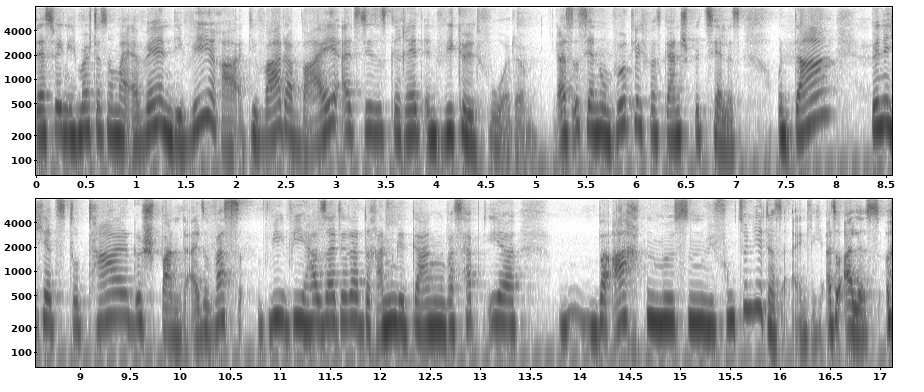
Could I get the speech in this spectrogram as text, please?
deswegen, ich möchte das nochmal erwähnen, die Vera, die war dabei, als dieses Gerät entwickelt wurde. Das ist ja nun wirklich was ganz Spezielles. Und da bin ich jetzt total gespannt. Also was, wie, wie seid ihr da dran gegangen? Was habt ihr beachten müssen? Wie funktioniert das eigentlich? Also alles.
